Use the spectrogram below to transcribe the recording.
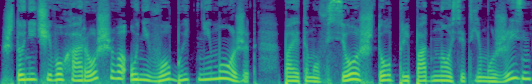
что ничего хорошего у него быть не может, поэтому все, что преподносит ему жизнь,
